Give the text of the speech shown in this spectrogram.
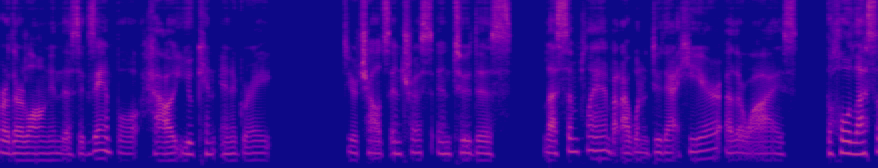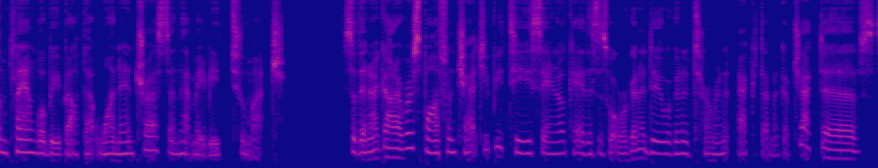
further along in this example how you can integrate your child's interest into this lesson plan, but I wouldn't do that here. Otherwise, the whole lesson plan will be about that one interest, and that may be too much. So then I got a response from ChatGPT saying, okay, this is what we're going to do. We're going to determine academic objectives,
